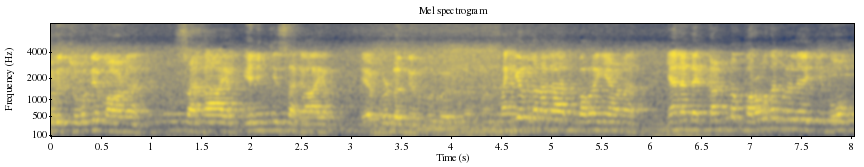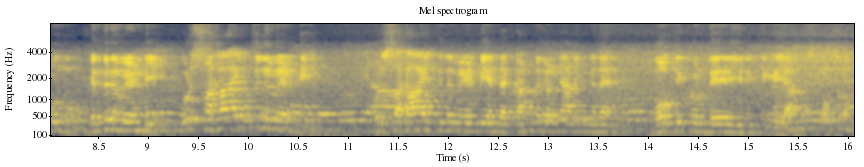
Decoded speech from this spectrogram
ഒരു ചോദ്യമാണ് സഹായം എനിക്ക് സഹായം എവിടെ നിന്ന് വരുന്നു? സങ്കീർത്തനകാരൻ പറയുകയാണ് ഞാൻ എന്റെ കണ്ണ് പർവതങ്ങളിലേക്ക് നോക്കുന്നു. എന്തിനു വേണ്ടി? ഒരു സഹായത്തിന് വേണ്ടി. ഒരു സഹായത്തിന് വേണ്ടി എന്റെ കണ്ണുകൾ ഞാൻ ഇങ്ങനെ നോക്കിക്കൊണ്ടേയിരിക്കുകയാണ്. സ്തോത്രം.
